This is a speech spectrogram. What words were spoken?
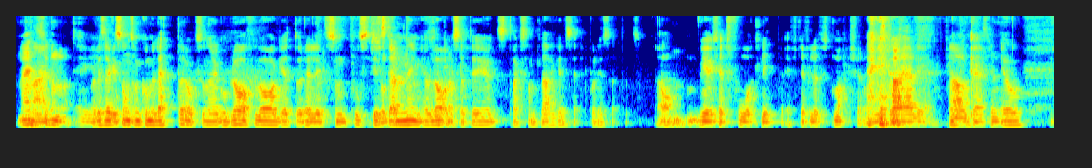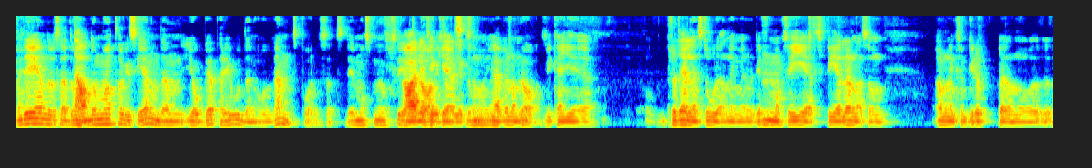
Nej, Nej. så kan det vara. Och det är säkert sånt som kommer lättare också när det går bra för laget och det är lite som positiv Såklart. stämning överlag. Så det är ju ett tacksamt läge säkert på det sättet. Ja, vi har ju sett få klipp efter förlustmatcher om vi ska vara ärliga. Ja. Jo. Men det är ändå så att de, Ja. de har tagit sig igenom den jobbiga perioden och vänt på det. Så att det måste man också ge Ja, det laget tycker jag liksom. Även om bra. vi kan ge Prodell en stor anledning, men det får man också ge spelarna som, ja liksom gruppen och,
